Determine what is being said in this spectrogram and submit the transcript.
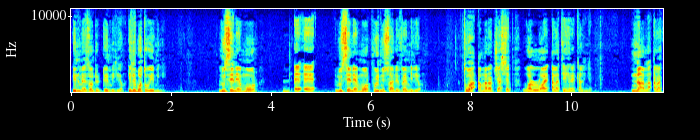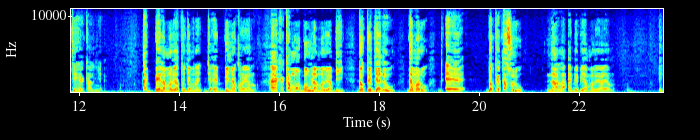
Une maison de 2 millions. Il est bon Bouyemini. Lucien est mort. Eh, eh, Lucien est mort pour une histoire de 20 millions. Toi, Amara, tu achètes. Walloy à la terre kalinye. Nala à la terre kalinye. Ay bela maloya to jamana eh, benya koroyano. Ay kaka mo baula maloya bi? Dr. Dianeo, Damaro, eh, Dr. Kasoro. Nala ay bébé maloya yano. Eh,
